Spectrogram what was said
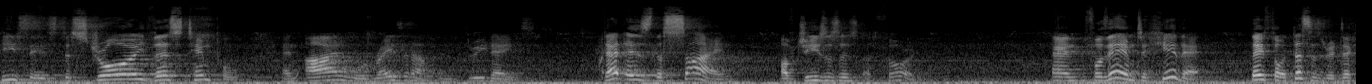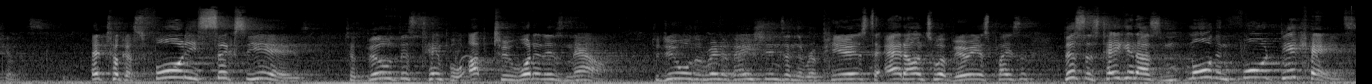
He says, Destroy this temple, and I will raise it up in three days. That is the sign of Jesus' authority. And for them to hear that, they thought, This is ridiculous. It took us 46 years to build this temple up to what it is now, to do all the renovations and the repairs, to add on to it various places. This has taken us more than four decades.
